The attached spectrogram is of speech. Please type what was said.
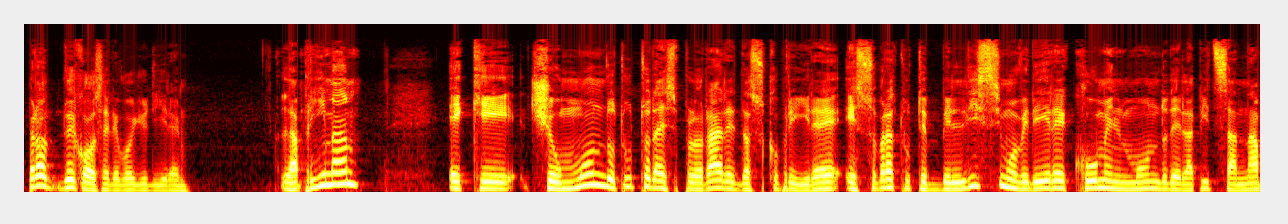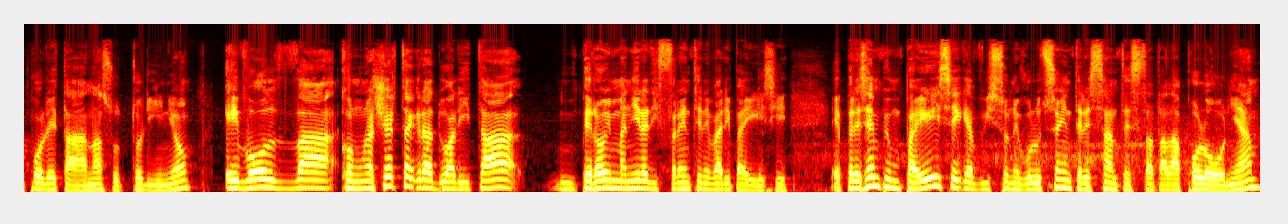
Però due cose le voglio dire. La prima è che c'è un mondo tutto da esplorare e da scoprire e soprattutto è bellissimo vedere come il mondo della pizza napoletana, sottolineo, evolva con una certa gradualità però in maniera differente nei vari paesi. E per esempio un paese che ha visto un'evoluzione interessante è stata la Polonia,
